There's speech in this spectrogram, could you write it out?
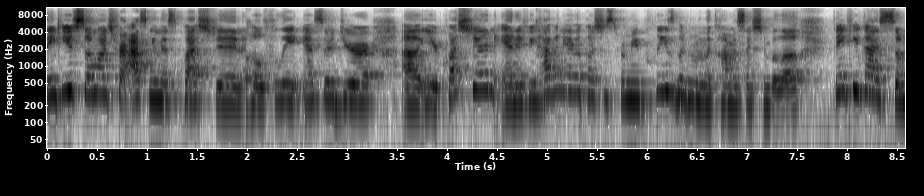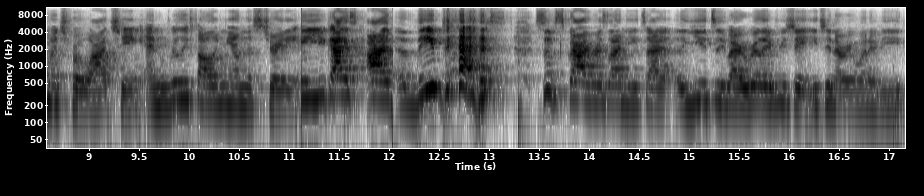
Thank you so much for asking this question. Hopefully answered your uh, your question. And if you have any other questions for me, please leave them in the comment section below. Thank you guys so much for watching and really following me on this journey. You guys are the best subscribers on YouTube. I really appreciate each and every one of you.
